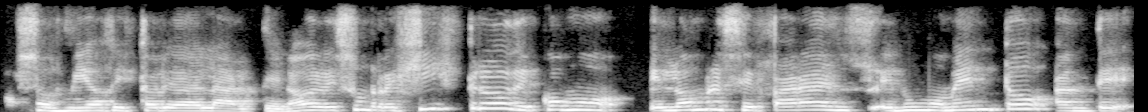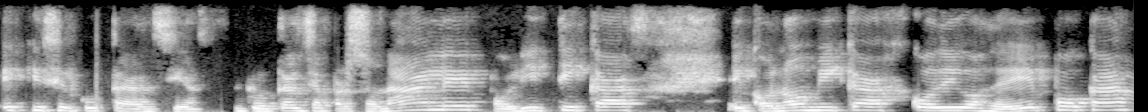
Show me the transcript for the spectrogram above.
cursos míos de historia del arte, ¿no? Es un registro de cómo el hombre se para en, un momento ante X circunstancias, circunstancias personales, políticas, económicas, códigos de época,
